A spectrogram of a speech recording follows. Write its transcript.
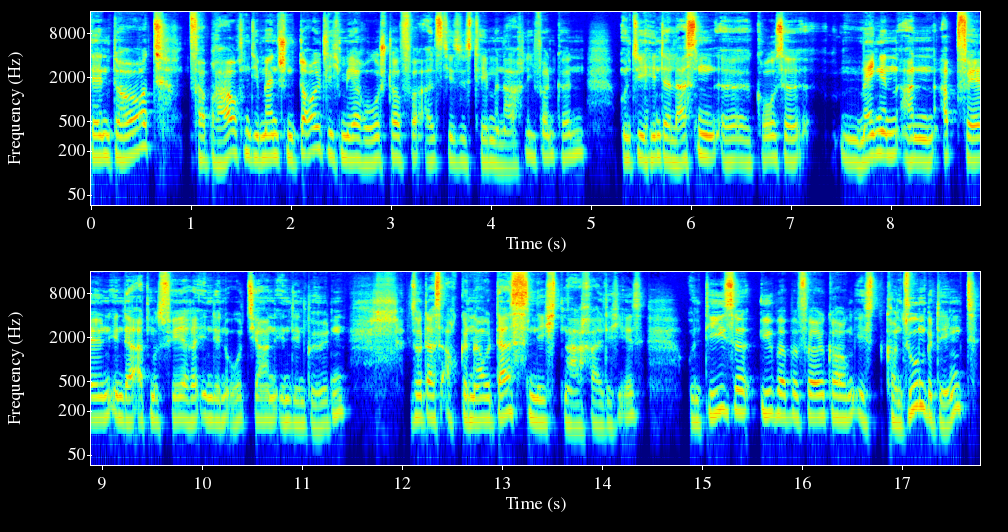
Denn dort verbrauchen die Menschen deutlich mehr Rohstoffe, als die Systeme nachliefern können. Und sie hinterlassen äh, große Mengen an Abfällen in der Atmosphäre, in den Ozeanen, in den Böden, sodass auch genau das nicht nachhaltig ist. Und diese Überbevölkerung ist konsumbedingt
